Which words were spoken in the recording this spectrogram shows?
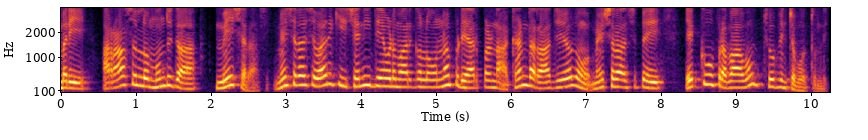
మరి ఆ రాసుల్లో ముందుగా మేషరాశి. మేషరాశి వారికి శని దేవుడి మార్గంలో ఉన్నప్పుడు ఏర్పడిన అఖండ రాజయోగం మేషరాశిపై ఎక్కువ ప్రభావం చూపించబోతుంది.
